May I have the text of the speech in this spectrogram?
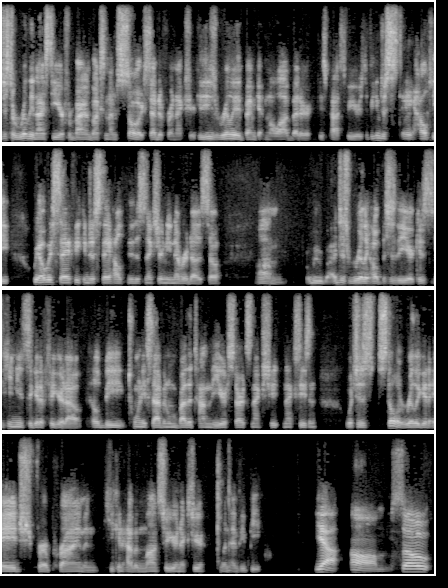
just a really nice year for Byron Buxton. And I'm so excited for next year because he's really been getting a lot better these past few years. If he can just stay healthy, we always say if he can just stay healthy this next year, and he never does. So, um, we I just really hope this is the year because he needs to get it figured out. He'll be 27 by the time the year starts next next season, which is still a really good age for a prime, and he can have a monster year next year, win MVP. Yeah. Um. So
